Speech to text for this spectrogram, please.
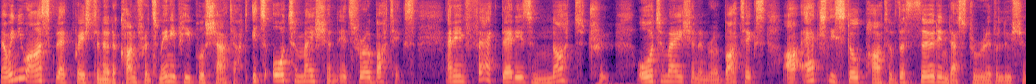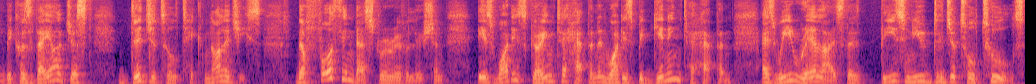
Now, when you ask that question at a conference, many people shout out, it's automation, it's robotics. And in fact, that is not true. Automation and robotics are actually still part of the third industrial revolution because they are just digital technologies. The fourth industrial revolution is what is going to happen and what is beginning to happen as we realize that these new digital tools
